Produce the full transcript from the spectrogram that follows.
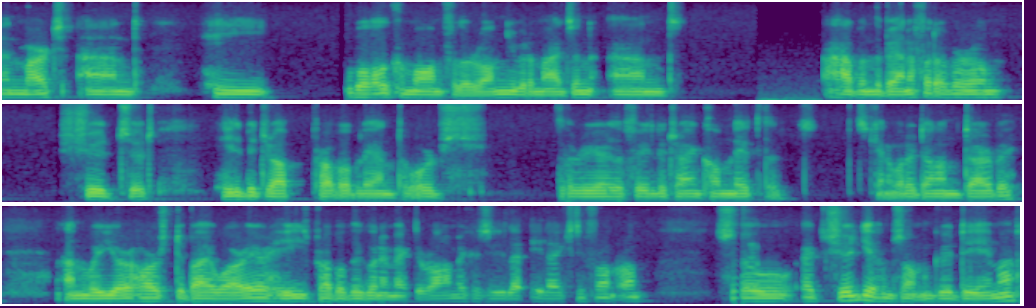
in March, and he will come on for the run, you would imagine, and having the benefit of a run should suit. He'll be dropped probably in towards the rear of the field to try and come late. That's, that's kind of what I done on Derby. And with your horse, Dubai Warrior, he's probably going to make the run because he, he likes the front run. So it should give him something good to aim at.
